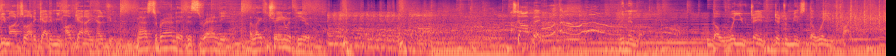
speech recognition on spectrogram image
Bee Martial Art Academy. How can I help you? Master Brandon, this is Randy. I'd like to train with you. Stop it! Remember, the way you train determines the way you fight.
